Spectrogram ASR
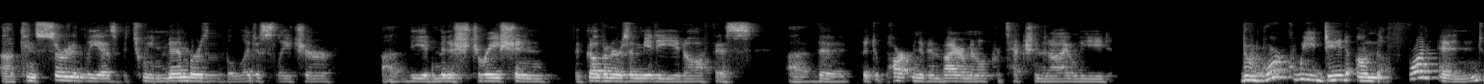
uh, concertedly as between members of the legislature, uh, the administration, the governor's immediate office, uh, the, the Department of Environmental Protection that I lead. The work we did on the front end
